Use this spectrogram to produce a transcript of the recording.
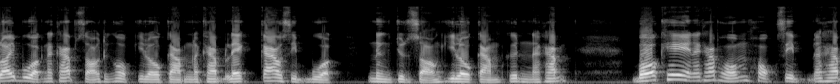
100 บวกนะครับ2-6กิโลกรัมนะครับเล็ก 90 บวก 1.2 กิโลกรัมขึ้นนะครับโบเคนะครับผม 60นะครับ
